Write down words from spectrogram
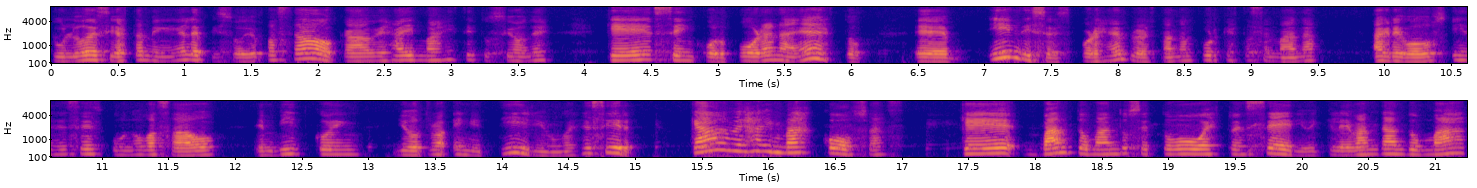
tú lo decías también en el episodio pasado, cada vez hay más instituciones que se incorporan a esto. Eh, índices, por ejemplo, el Standard esta semana agregó dos índices, uno basado en Bitcoin y otro en Ethereum. Es decir, cada vez hay más cosas que van tomándose todo esto en serio y que le van dando más,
